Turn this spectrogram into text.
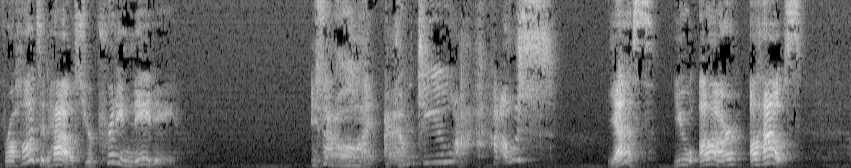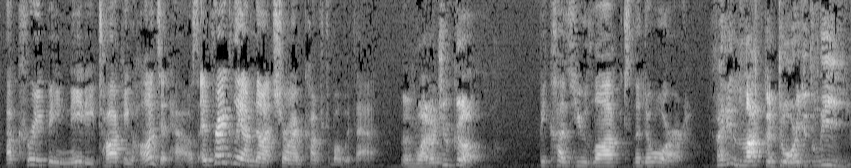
for a haunted house, you're pretty needy. Is that all I am to you? A house? Yes, you are a house. A creepy, needy, talking haunted house, and frankly, I'm not sure I'm comfortable with that. Then why don't you go? Because you locked the door. If I didn't lock the door, you'd leave.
